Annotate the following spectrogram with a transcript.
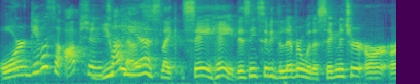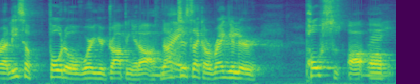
or Give us an option. UPS. Like say, hey, this needs to be delivered with a signature or or at least a photo of where you're dropping it off, not just like a regular post uh, uh, Right.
